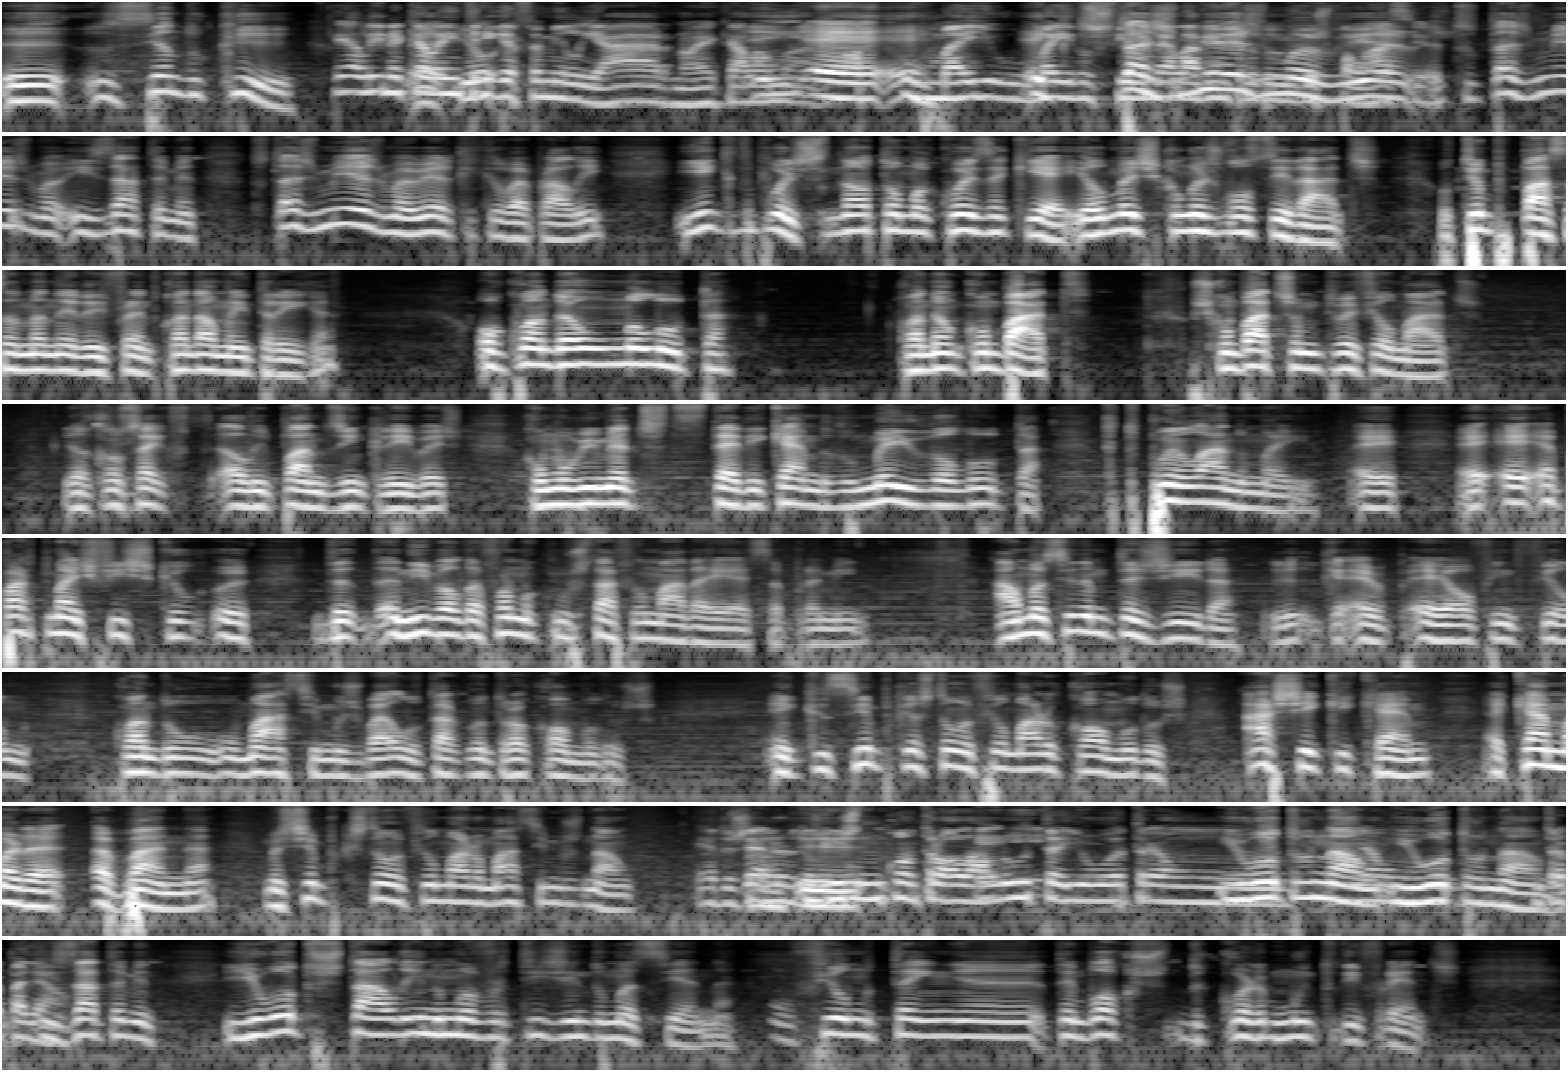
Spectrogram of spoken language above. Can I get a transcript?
eh, sendo que É ali naquela eu- intriga familiar, não é? Aquela, uma- É- o meio, o é meio do filme estás é lá dentro do, mesmo a dos ver, palácios. tu estás mesmo, a- exatamente, tu estás mesmo a ver que aquilo vai para ali e em que depois se nota uma coisa que é, ele mexe com as velocidades. O tempo passa de maneira diferente quando há uma intriga ou quando é uma luta, quando é um combate. Os combates são muito bem filmados. Ele consegue ali planos incríveis, com movimentos de steadicam do meio da luta que te põe lá no meio. É, é, é a parte mais fixe que eu, eh, de- de- a nível da forma como está filmada é essa para mim. Há uma cena muito gira, eh, que é, é ao fim do filme, quando o, o Máximos vai lutar contra o Cómodos, em que sempre que eles estão a filmar o Cómodos, há shaky cam, a câmara abana, mas sempre que estão a filmar o Máximos, não. É do género E- do um controla a luta e o outro é um. E o outro não, é um- e o outro não. um trapalhão. Exatamente. E o outro está ali numa vertigem de uma cena. O filme tem, eh, tem blocos de cor muito diferentes.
